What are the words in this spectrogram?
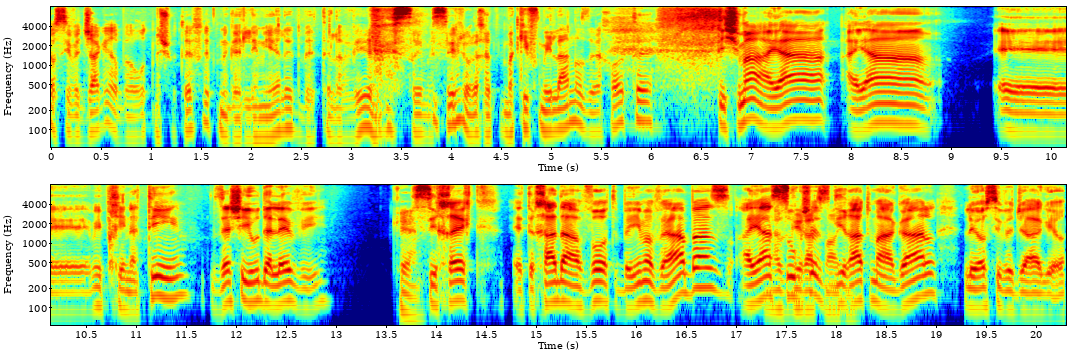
יוסי וג'אגר בהורות משותפת מגדלים ילד בתל אביב 2020 שהולכת מקיף מילאנו זה יכול להיות אה, תשמע, היה, היה מבחינתי, זה שיהודה לוי כן שיחק את אחד האבות באימא ואבאז, היה סוג של מעגל. סגירת מעגל ליוסי וג'אגר.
